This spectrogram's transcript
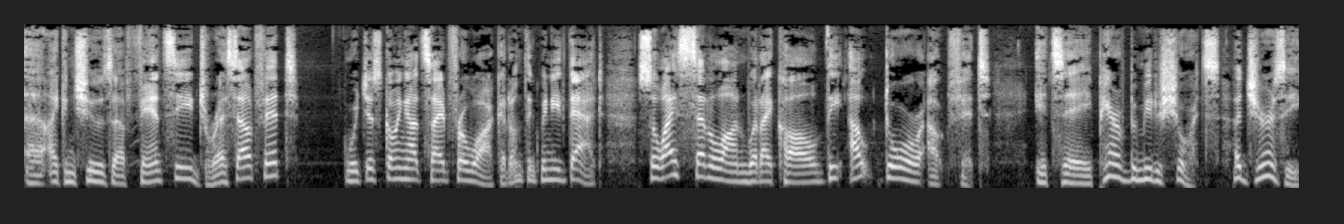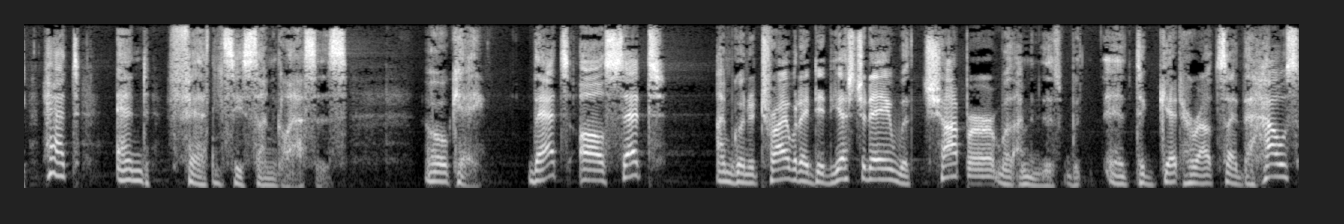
Uh, I can choose a fancy dress outfit. We're just going outside for a walk. I don't think we need that. So I settle on what I call the outdoor outfit. It's a pair of Bermuda shorts, a jersey, hat, and fancy sunglasses. Okay, that's all set. I'm going to try what I did yesterday with Chopper. Well, I mean, this, with, uh, to get her outside the house.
